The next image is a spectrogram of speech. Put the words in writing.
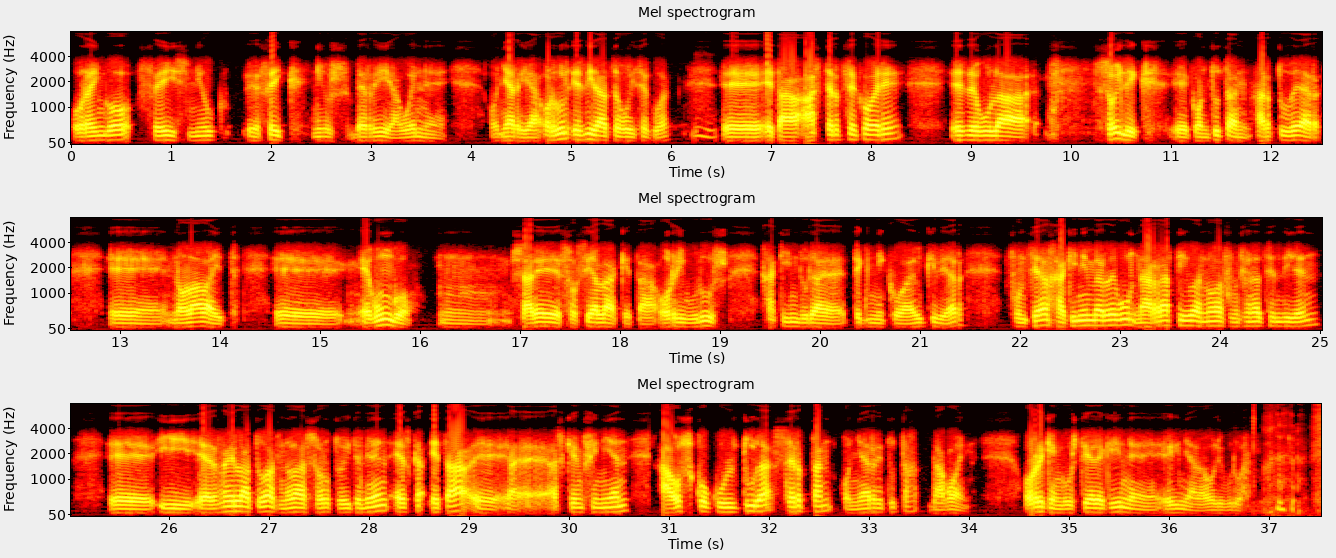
oraingo face news, e, fake news berri hauen e, oinarria. Orduan ez dira atzo goizekoak. Mm. E, eta aztertzeko ere ez degula zoilik e, kontutan hartu behar e, nolabait e, egungo mm, sare sozialak eta horri buruz jakindura teknikoa euki behar, funtzean jakinin behar dugu narratiba nola funtzionatzen diren, e, i errelatoak nola sortu egiten diren, ezka, eta e, azken finien ahosko kultura zertan oinarrituta dagoen. Horrekin guztiarekin e, egina da oliburua.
